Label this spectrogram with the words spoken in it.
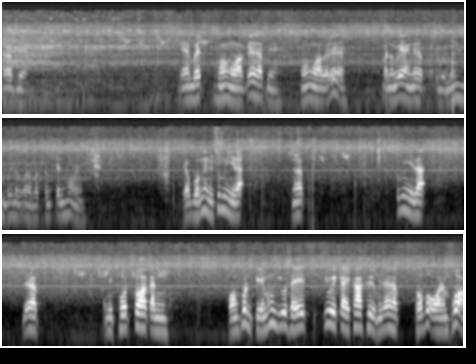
นะครับเนี่ยแงเบิ้หัวงอกเด้ครับนี่หัวงอกเด้บ้านหนองแวงเด้ครับสมมติมึงเบิ้ลเอามาคนเจนห้อย เดี๋ยวบวกเงินหนึ่งซุ้มนี้ละนะครับซุ้มนี้ละเด้อครับอันนี้โพสต์ตัวกันของพ่นเปียมอยู่ใส่อยู่ไกลค่าคือไม่ได้ครับสพอน้ำพ่วง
